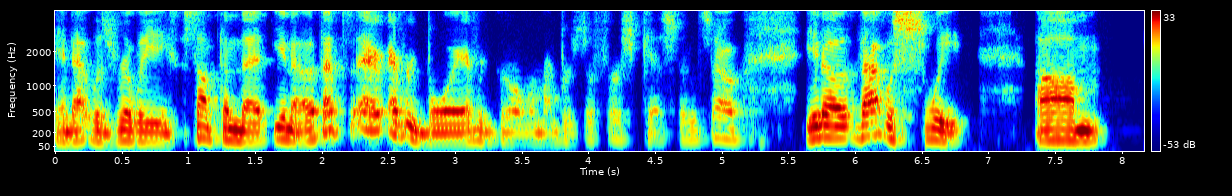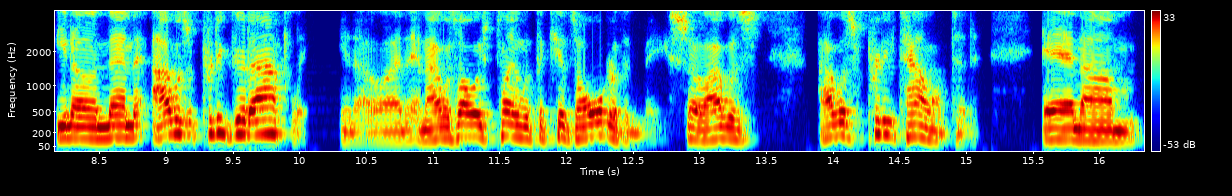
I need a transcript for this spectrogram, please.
And that was really something that, you know, that's every boy, every girl remembers their first kiss. And so, you know, that was sweet. Um, you know, and then I was a pretty good athlete, you know, and, and I was always playing with the kids older than me. So I was, I was pretty talented, and um,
